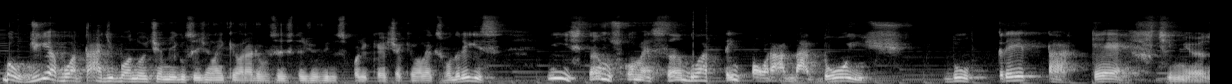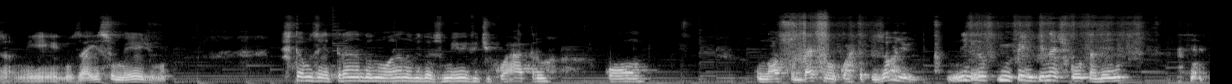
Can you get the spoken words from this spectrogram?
Bom dia, boa tarde, boa noite, amigos. Seja lá em que horário você esteja ouvindo esse podcast. Aqui é o Alex Rodrigues e estamos começando a temporada 2 do TretaCast, meus amigos. É isso mesmo. Estamos entrando no ano de 2024 com o nosso 14 episódio. Eu me perdi nas contas, hein?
